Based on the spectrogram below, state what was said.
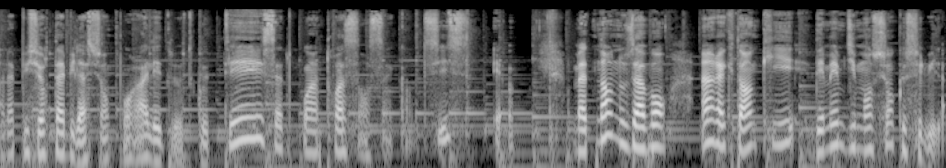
On appuie sur tabulation pour aller de l'autre côté, 7.356 et hop. Maintenant, nous avons un rectangle qui est des mêmes dimensions que celui-là.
